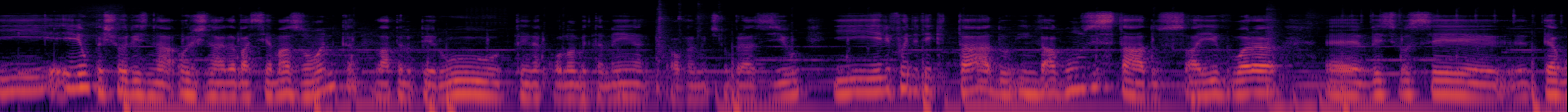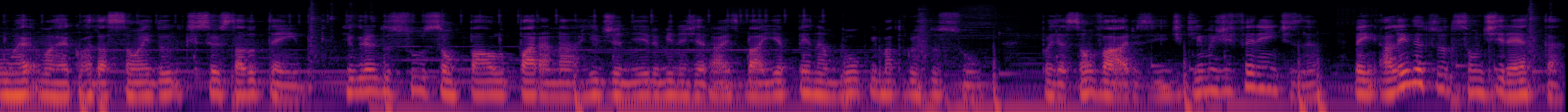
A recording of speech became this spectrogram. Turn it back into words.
E ele é um peixe originário da bacia amazônica, lá pelo Peru, tem na Colômbia também, obviamente no Brasil. E ele foi detectado em alguns estados. Aí bora é, ver se você tem alguma recordação aí do que seu estado tem. Rio Grande do Sul, São Paulo, Paraná, Rio de Janeiro, Minas Gerais, Bahia, Pernambuco e Mato Grosso do Sul. Pois é, são vários e de climas diferentes, né? Bem, além da introdução direta,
